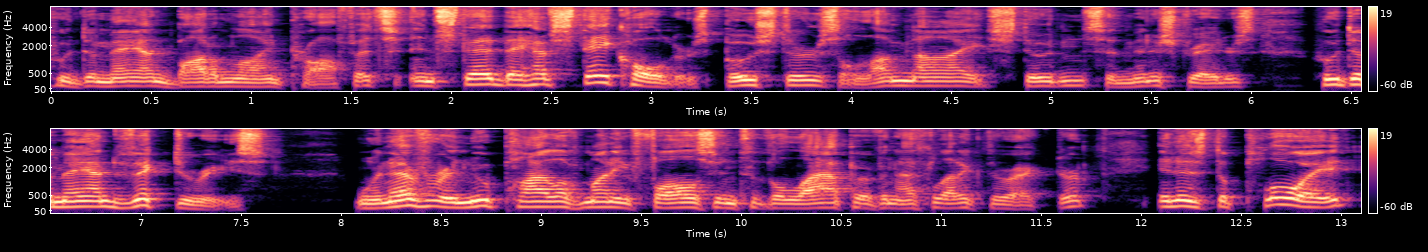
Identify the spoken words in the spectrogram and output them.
who demand bottom line profits. Instead, they have stakeholders, boosters, alumni, students, administrators who demand victories. Whenever a new pile of money falls into the lap of an athletic director, it is deployed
